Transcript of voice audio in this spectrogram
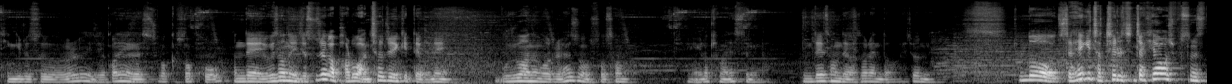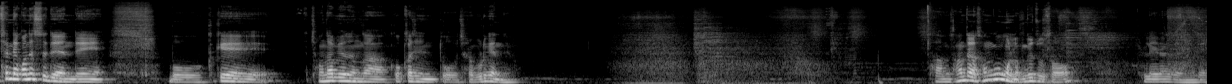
딩기루스를 이제 꺼내갈 수밖에 없었고 근데 여기서는 이제 소재가 바로 안 쳐져 있기 때문에 무효하는 거를 할 수는 없어서 예, 이렇게만 했습니다. 근데 상대가 서렌더 해줬네. 좀 더 진짜 핵이 자체를 진짜 케어하고 싶었으면 스탠드 꺼냈어야 되는데 뭐 그게 정답이었는가 그것까지는 또 잘 모르겠네요. 다음 상대가 성공을 넘겨줘서 플레이를 하게 되는데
